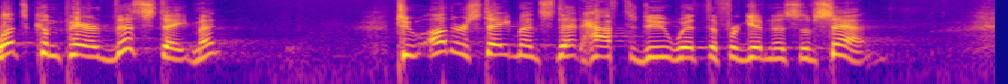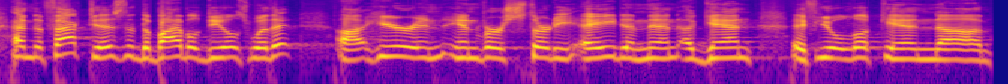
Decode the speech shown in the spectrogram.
Let's compare this statement to other statements that have to do with the forgiveness of sin. And the fact is that the Bible deals with it uh, here in, in verse 38. And then again, if you'll look in uh,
